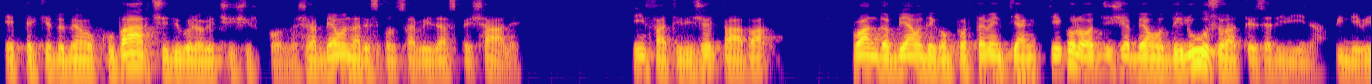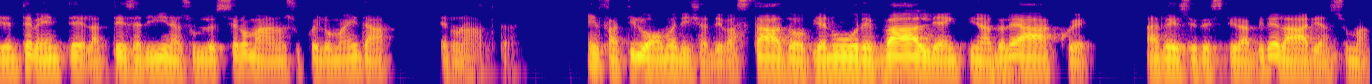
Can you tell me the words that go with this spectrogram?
è perché dobbiamo occuparci di quello che ci circonda, cioè abbiamo una responsabilità speciale. Infatti dice il Papa, quando abbiamo dei comportamenti antiecologici abbiamo deluso l'attesa divina, quindi evidentemente l'attesa divina sull'essere umano, su quell'umanità, era un'altra. E infatti l'uomo dice ha devastato pianure e valli, ha inquinato le acque, ha reso irrespirabile l'aria, insomma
